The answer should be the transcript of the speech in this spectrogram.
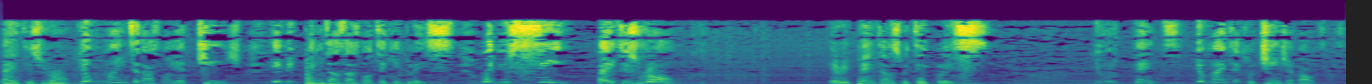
that it is wrong. Your mindset has not yet changed. A repentance has not taken place. When you see that it is wrong, a repentance will take place. You will repent. Your mindset will change about it.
